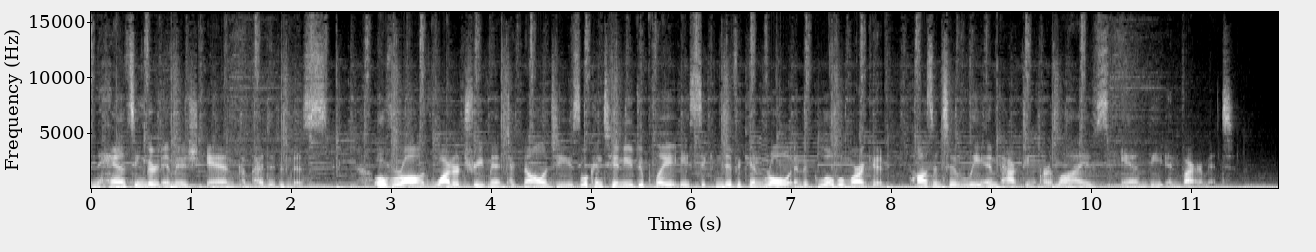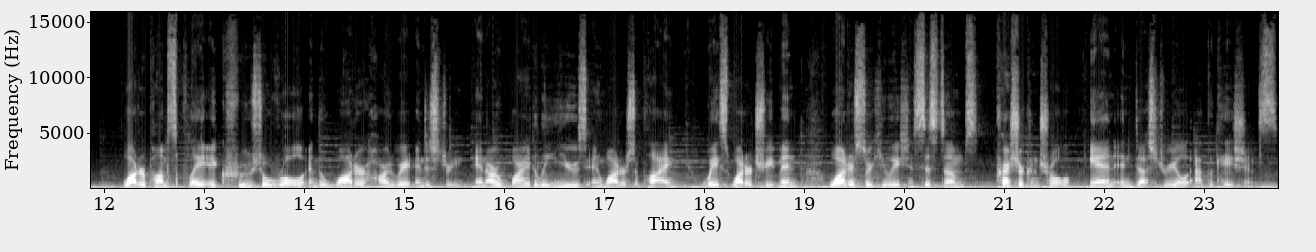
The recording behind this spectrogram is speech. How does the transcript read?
enhancing their image and competitiveness. Overall, water treatment technologies will continue to play a significant role in the global market, positively impacting our lives and the environment. Water pumps play a crucial role in the water hardware industry and are widely used in water supply, wastewater treatment, water circulation systems, pressure control, and industrial applications.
